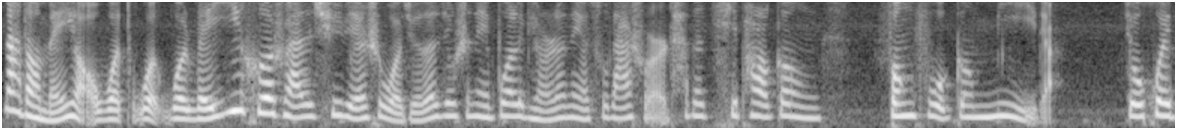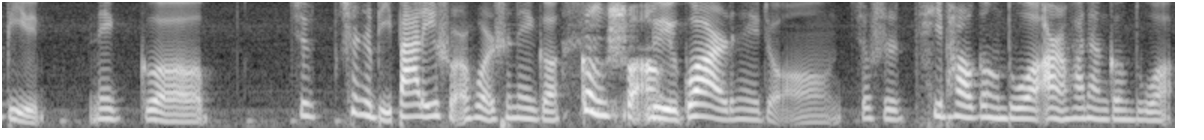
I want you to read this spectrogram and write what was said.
那倒没有，我我我唯一喝出来的区别是，我觉得就是那玻璃瓶的那个苏打水，它的气泡更丰富、更密一点，就会比那个就甚至比巴黎水或者是那个更爽。铝罐的那种，就是气泡更多，二氧化碳更多，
